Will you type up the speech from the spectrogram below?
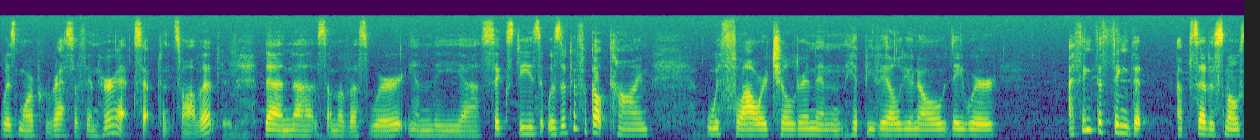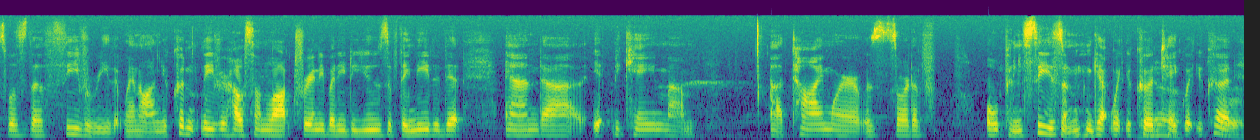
was more progressive in her acceptance of it Okay, yeah. than uh, some of us were in the uh, 60s. It was a difficult time with flower children in Hippieville. You know, they were. I think the thing that upset us most was the thievery that went on. You couldn't leave your house unlocked for anybody to use if they needed it, and uh, it became um, a time where it was sort of open season, get what you could, Yeah, take what you could. sure.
